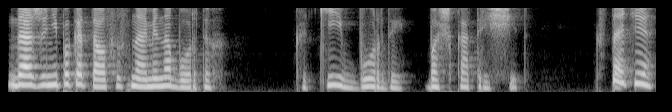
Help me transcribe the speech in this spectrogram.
даже не покатался с нами на бортах. Какие борды, башка трещит. Кстати,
